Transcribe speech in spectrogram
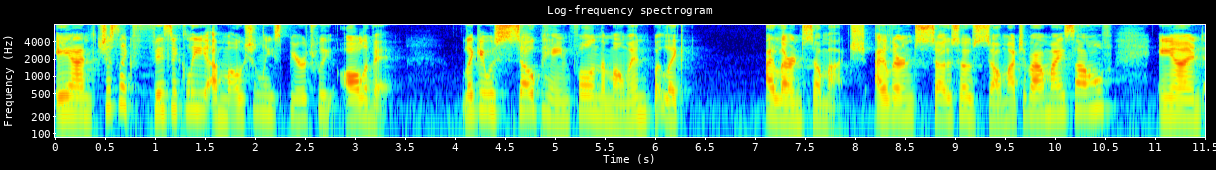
and just like physically, emotionally, spiritually, all of it. Like it was so painful in the moment, but like I learned so much. I learned so, so, so much about myself. And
